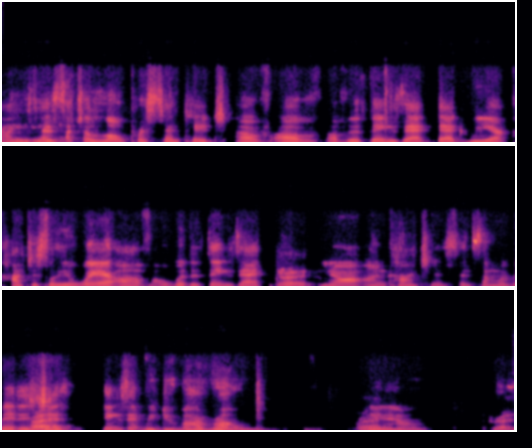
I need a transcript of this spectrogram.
And mm-hmm. you said, mm-hmm. such a low percentage of, of of the things that that we are consciously aware of over the things that right. you know are unconscious. And some of it is right. just things that we do by rote. Right. You know? right?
